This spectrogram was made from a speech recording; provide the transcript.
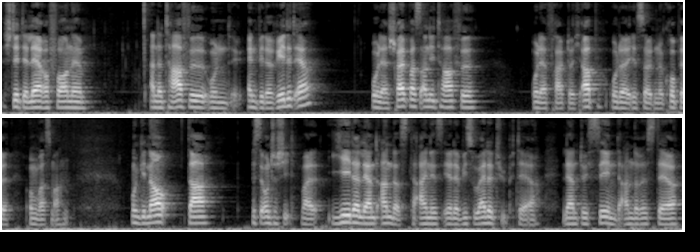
steht der Lehrer vorne an der Tafel und entweder redet er oder er schreibt was an die Tafel oder er fragt euch ab oder ihr sollt in der Gruppe irgendwas machen. Und genau da ist der Unterschied, weil jeder lernt anders. Der eine ist eher der visuelle Typ, der lernt durchs Sehen, der andere ist der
